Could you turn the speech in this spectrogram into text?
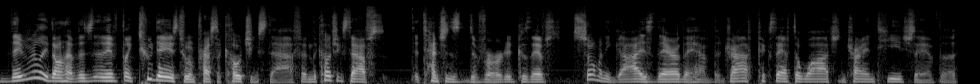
they really don't have. They have like two days to impress the coaching staff, and the coaching staff's attention's diverted because they have so many guys there. They have the draft picks they have to watch and try and teach. They have the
